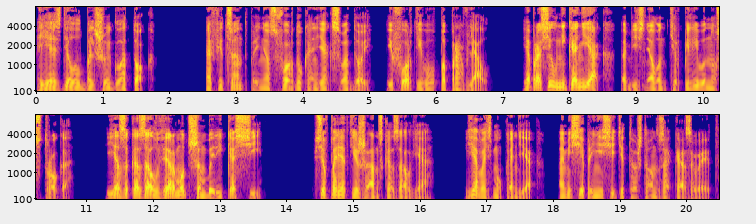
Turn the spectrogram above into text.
Я сделал большой глоток. Официант принес Форду коньяк с водой, и Форд его поправлял. «Я просил не коньяк», — объяснял он терпеливо, но строго. «Я заказал вермут Шамбери Касси». «Все в порядке, Жан», — сказал я. «Я возьму коньяк, а месье принесите то, что он заказывает».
